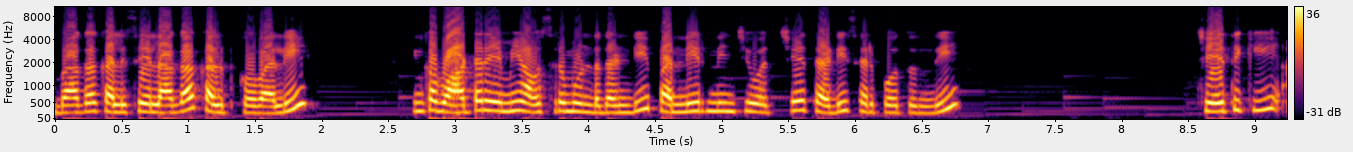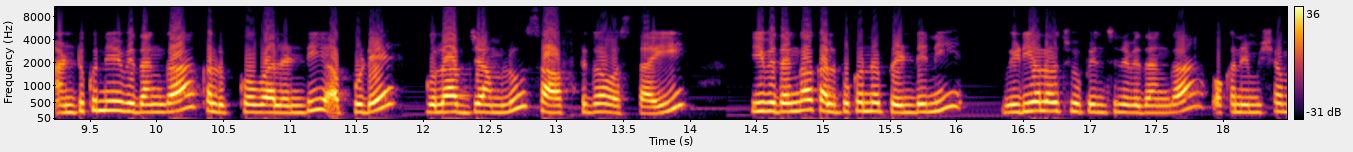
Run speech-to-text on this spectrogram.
బాగా కలిసేలాగా కలుపుకోవాలి. ఇంకా వాటర్ ఏమీ అవసరం ఉండదండి. పన్నీర్ నుంచి వచ్చే తడి సరిపోతుంది. చేతికి అంటుకునే విధంగా కలుపుకోవాలండి. అప్పుడే గులాబ్ జాములు సాఫ్ట్గా వస్తాయి. ఈ విధంగా కలుపుకున్న పిండిని వీడియోలో చూపించిన విధంగా ఒక నిమిషం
